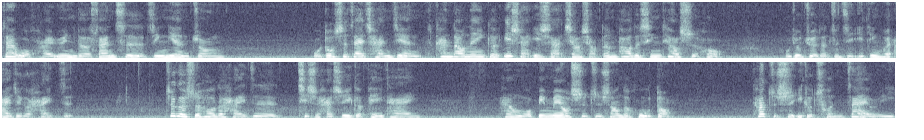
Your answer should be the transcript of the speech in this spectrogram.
在我怀孕的三次经验中，我都是在产检看到那个一闪一闪像小灯泡的心跳时候，我就觉得自己一定会爱这个孩子。这个时候的孩子其实还是一个胚胎。和我并没有实质上的互动，他只是一个存在而已，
